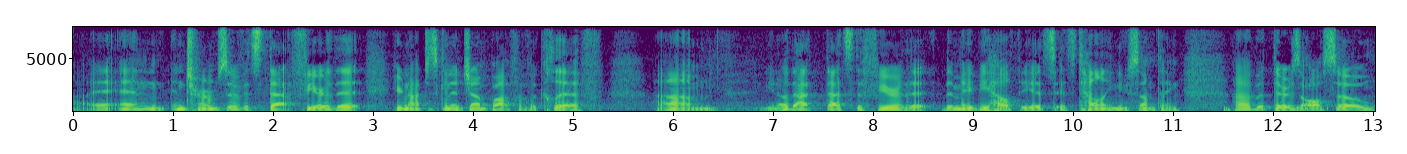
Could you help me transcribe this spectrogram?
Uh, and in terms of it's that fear that you're not just going to jump off of a cliff, um, you know that that's the fear that that may be healthy. It's it's telling you something, uh, but there's also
